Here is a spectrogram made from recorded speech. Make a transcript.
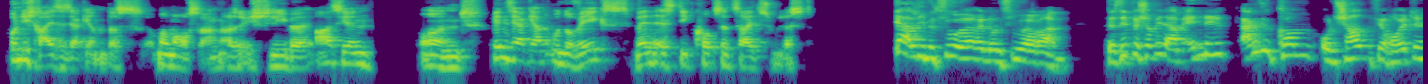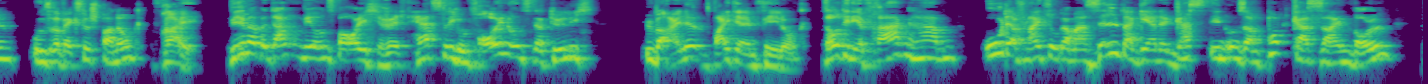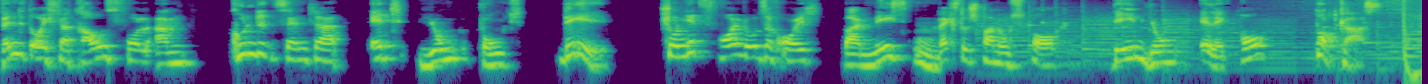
Und ich reise sehr gern, das muss man auch sagen. Also ich liebe Asien und bin sehr gern unterwegs, wenn es die kurze Zeit zulässt. Ja, liebe Zuhörerinnen und Zuhörer, da sind wir schon wieder am Ende angekommen und schalten für heute unsere Wechselspannung frei. Wie immer bedanken wir uns bei euch recht herzlich und freuen uns natürlich über eine Weiterempfehlung. Solltet ihr Fragen haben oder vielleicht sogar mal selber gerne Gast in unserem Podcast sein wollen, wendet euch vertrauensvoll an kundencenter.jung.de. Schon jetzt freuen wir uns auf euch beim nächsten Wechselspannungstalk, dem Jung Elektro Podcast.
